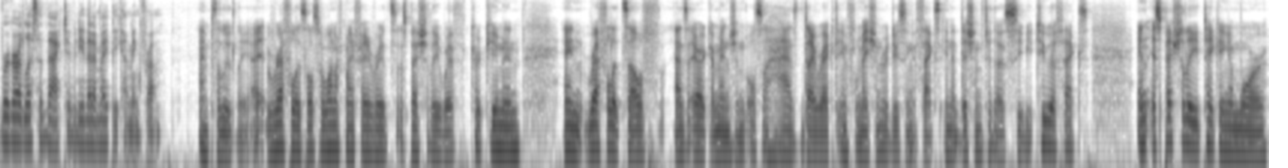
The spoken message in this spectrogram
regardless of the activity that it might be coming from. Absolutely. I, Rephyll is also one of my favorites especially with curcumin. And Rephyll itself as Erica mentioned also has direct inflammation reducing effects in addition to those cb2 effects. And especially taking a more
